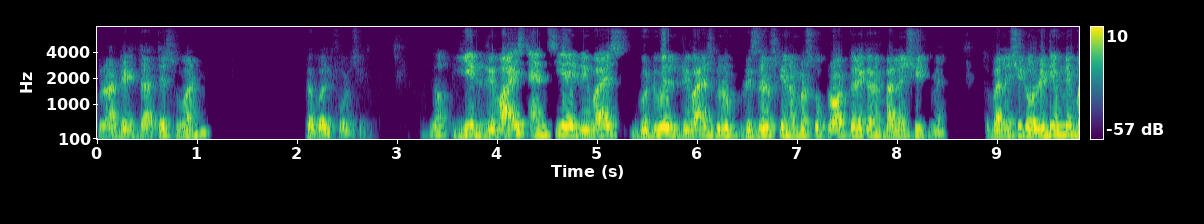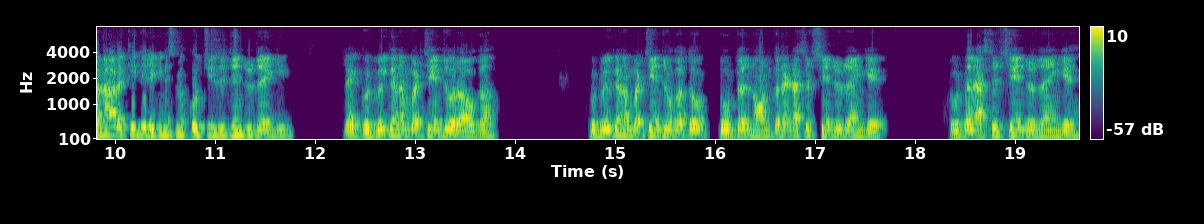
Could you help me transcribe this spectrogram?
credit that is one double four zero ये revise NCI revise goodwill revise group reserve के नंबर्स को प्लॉट करेगा बैलेंस शीट में। तो बैलेंस शीट ऑलरेडी हमने बना रखी थी, लेकिन इसमें कुछ चीज़ें चेंज हो जाएगी। लाइक गुडविल का नंबर चेंज हो रहा होगा। गुडविल का नंबर चेंज होगा तो total non current assets change हो जाएँगे। टोटल एसेट्स चेंज हो जाएँगे।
